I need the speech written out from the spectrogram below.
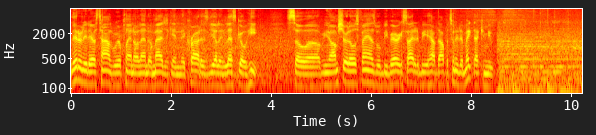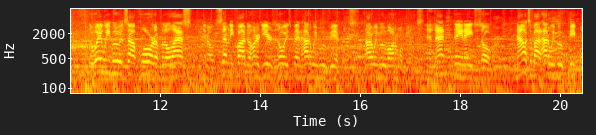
Literally, there's times we were playing Orlando Magic and the crowd is yelling, let's go Heat. So, uh, you know, I'm sure those fans will be very excited to be have the opportunity to make that commute. The way we move in South Florida for the last, you know, 75 to 100 years has always been how do we move vehicles? How do we move automobiles? And that day and age is over. Now it's about how do we move people?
